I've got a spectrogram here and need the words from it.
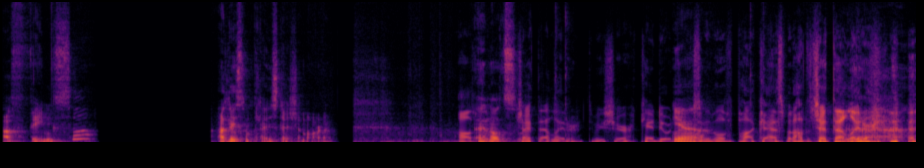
I think so. At least on PlayStation are they? I'll And to also- check that later. To be sure, can't do it now Yeah. 'cause it's in the middle of a podcast, but I'll have to check that later. Uh,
